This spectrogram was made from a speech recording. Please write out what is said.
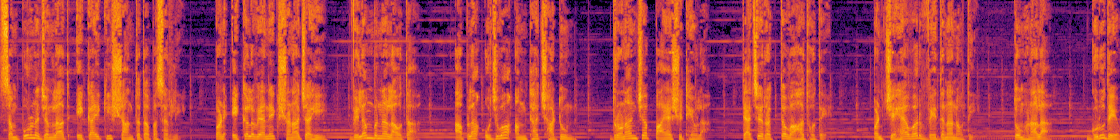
संपूर्ण जंगलात एकाएकी शांतता पसरली. पण एकलव्याने क्षणाचाही विलंब न लावता आपला उजवा अंगठा छाटून द्रोणांच्या पायाशी ठेवला. त्याचे रक्त वाहत होते पण चेहऱ्यावर वेदना नव्हती. तो म्हणाला गुरुदेव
